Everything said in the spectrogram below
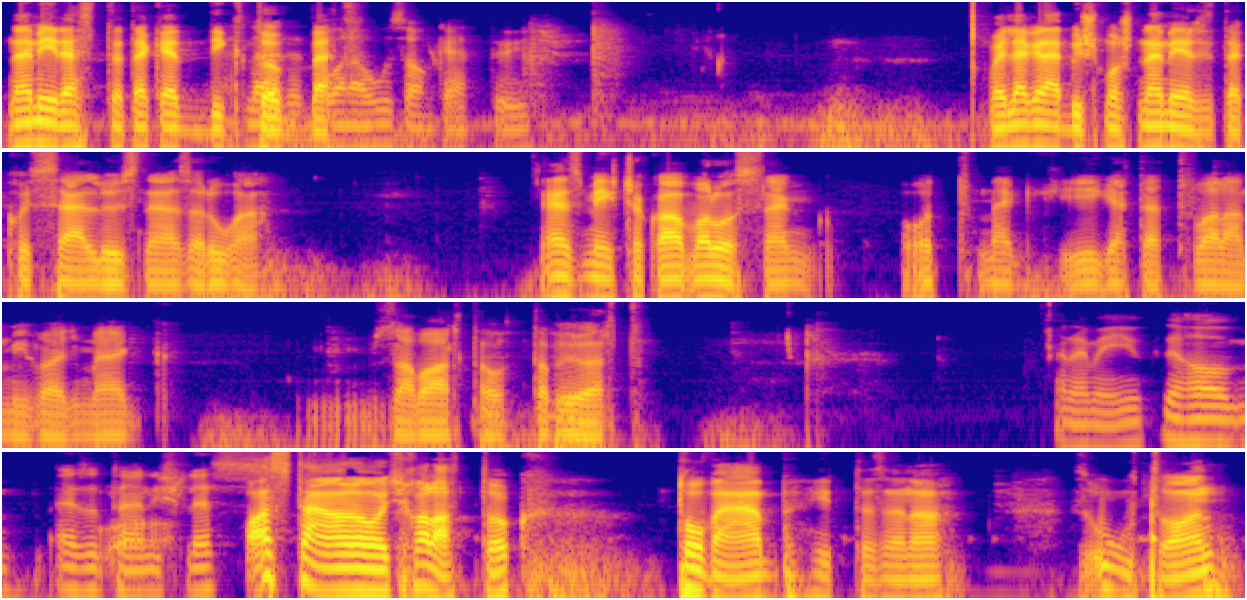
nem éreztetek eddig Lehetett többet. volna 22 is. Vagy legalábbis most nem érzitek, hogy szellőzne ez a ruha. Ez még csak a valószínűleg ott megégetett valami, vagy meg zavarta ott a bőrt. Reméljük, de ha ezután is lesz... Aztán, ahogy haladtok tovább itt ezen a, az úton,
